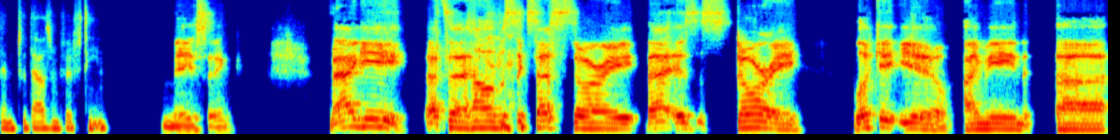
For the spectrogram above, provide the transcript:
in 2015. Amazing. Magie, that's a hell of a success story. That is a story. Look at you. I mean, uh,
